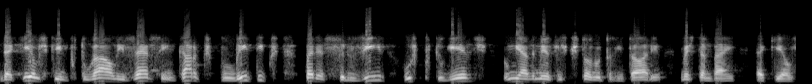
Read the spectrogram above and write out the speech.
daqueles que em Portugal exercem cargos políticos para servir os portugueses, nomeadamente os que estão no território, mas também aqueles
